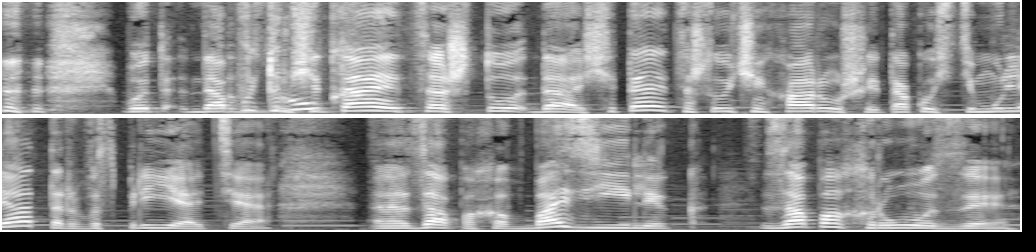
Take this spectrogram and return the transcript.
вот, допустим, Вдруг? считается, что да, считается, что очень хороший такой стимулятор восприятия э, запахов базилик, запах розы,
